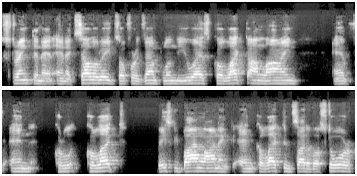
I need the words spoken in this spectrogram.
strengthen and, and, accelerate. So, for example, in the US, collect online and, and collect, basically buy online and, and collect inside of a store.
